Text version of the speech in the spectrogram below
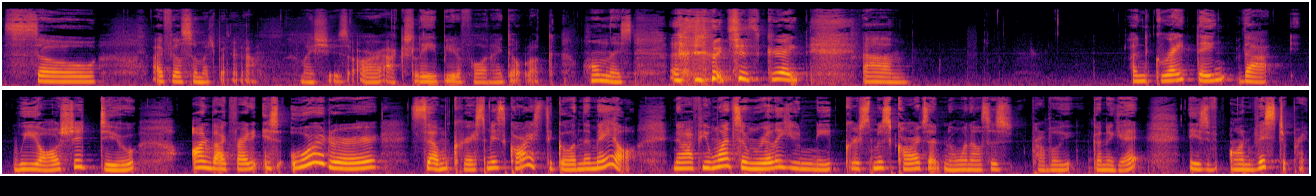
so, I feel so much better now. My shoes are actually beautiful and I don't look homeless, which is great. Um, a great thing that we all should do on Black Friday is order some Christmas cards to go in the mail. Now, if you want some really unique Christmas cards that no one else is probably gonna get, is on Vistaprint.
